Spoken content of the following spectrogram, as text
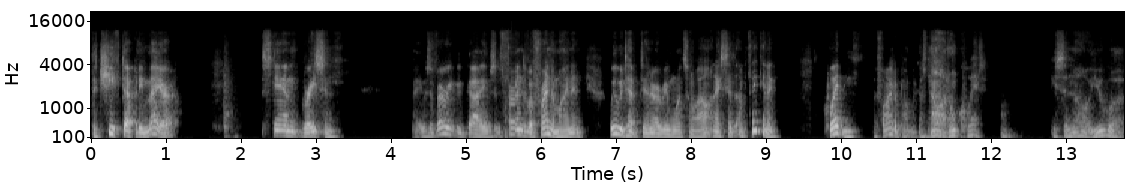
the chief deputy mayor, Stan Grayson. He was a very good guy. He was a friend of a friend of mine. And we would have dinner every once in a while. And I said, I'm thinking of quitting the fire department. He goes, No, don't quit. He said, No, you, uh,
